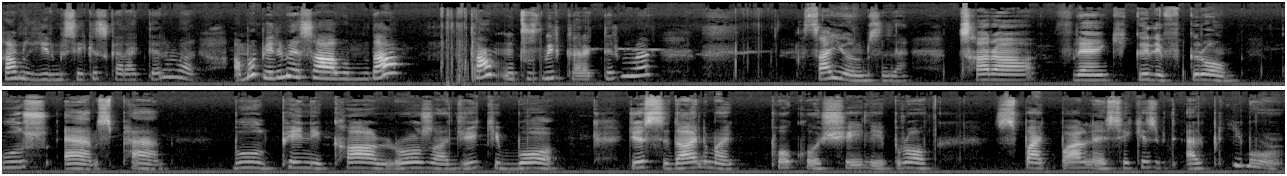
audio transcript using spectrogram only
Tam 28 karakterim var. Ama benim hesabımda tam 31 karakterim var. Sayıyorum size. Tara, Frank, Griff, Grom, Goose, Ems, Pam, Bull, Penny, Carl, Rosa, Jackie, Bo, Jesse, Dynamite, Poco, Shelly, Brock, Spike, Barley, 8 bit, El Primo,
